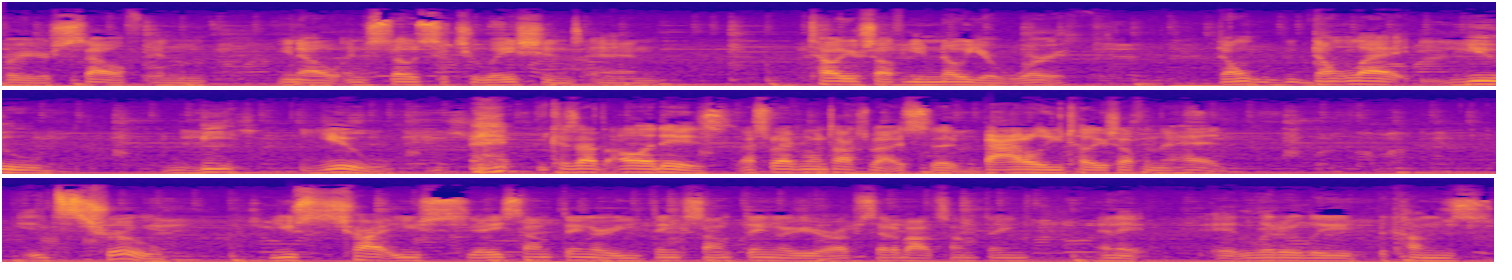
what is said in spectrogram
for yourself, and you know in those situations and tell yourself you know your worth. Don't don't let you beat you because that's all it is. That's what everyone talks about. It's the battle you tell yourself in the head. It's true you try you say something or you think something or you're upset about something and it it literally becomes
